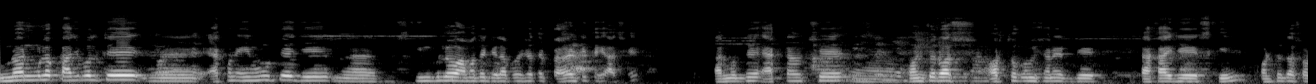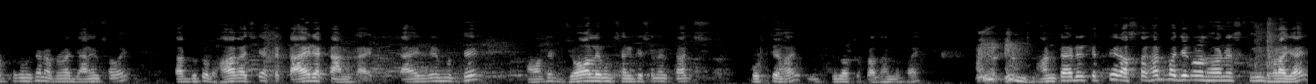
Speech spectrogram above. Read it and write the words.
উন্নয়নমূলক কাজ বলতে এখন এই মুহূর্তে যে স্কিমগুলো আমাদের জেলা পরিষদের প্রায়োরিটিতে আছে, তার মধ্যে একটা হচ্ছে পঞ্চদশ অর্থ কমিশনের যে টাকায় যে স্কিম, পঞ্চদশ অর্থ কমিশন, আপনারা জানেন সবাই, তার দুটো ভাগ আছে, একটা টায়ার, একটা আনটায়ার। টায়ারের মধ্যে আমাদের জল এবং স্যানিটেশনের কাজ করতে হয় মূলত প্রাধান্য পায়। আনটায়ারের ক্ষেত্রে রাস্তাঘাট বা যে কোনো ধরনের স্কিম ধরা যায়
